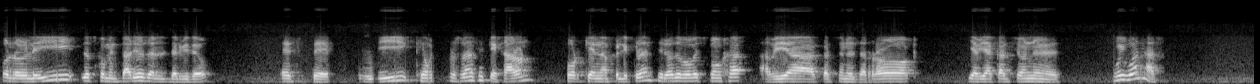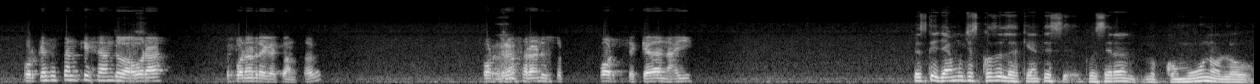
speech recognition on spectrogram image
cuando leí los comentarios del, del video, este, vi que muchas personas se quejaron porque en la película anterior de Bob Esponja había canciones de rock y había canciones muy buenas. ¿Por qué se están quejando ahora que ponen reggaetón, sabes? Porque Ajá. no salen de su se quedan ahí. Es que ya muchas cosas las que antes eh, pues eran lo común o lo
